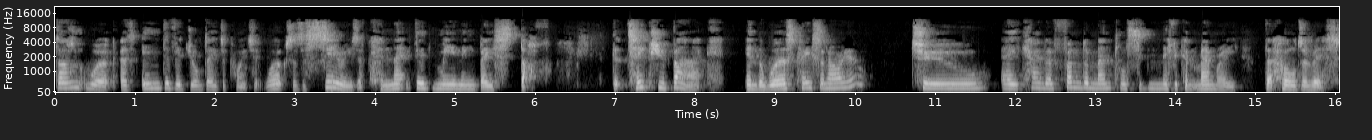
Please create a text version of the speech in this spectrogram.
doesn't work as individual data points. It works as a series of connected, meaning-based stuff that takes you back, in the worst case scenario, to a kind of fundamental, significant memory that holds a risk.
